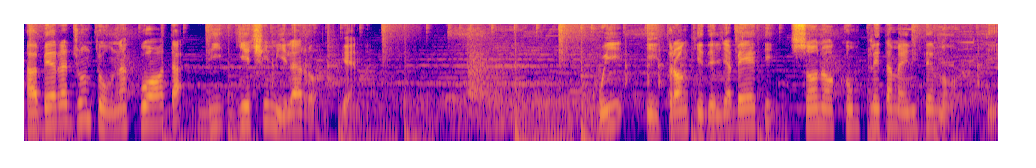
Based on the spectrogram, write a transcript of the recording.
abbia raggiunto una quota di 10.000 Röntgen. Qui i tronchi degli abeti sono completamente morti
